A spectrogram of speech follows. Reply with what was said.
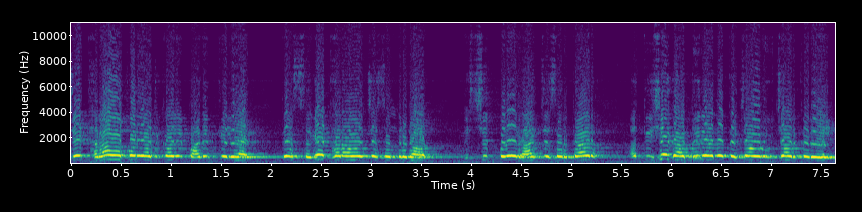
जे ठराव आपण या ठिकाणी पारित केले आहेत त्या सगळ्या ठरावांच्या संदर्भात निश्चितपणे राज्य सरकार अतिशय गांभीर्याने त्याच्यावर विचार करेल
